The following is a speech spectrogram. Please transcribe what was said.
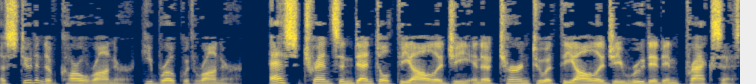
A student of Karl Rahner, he broke with Rahner's transcendental theology in a turn to a theology rooted in praxis.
